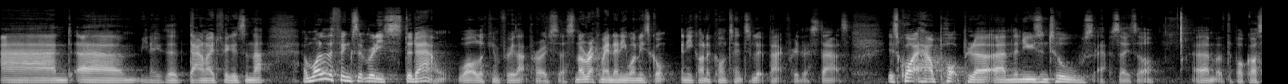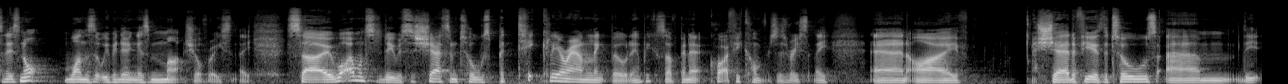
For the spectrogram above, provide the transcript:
and um, you know the download figures and that. And one of the things that really stood out while looking through that process, and I recommend anyone who's got any kind of content to look back through their stats, is quite how popular um, the news and tools episodes are. Um, of the podcast, and it's not ones that we've been doing as much of recently. So, what I wanted to do was to share some tools, particularly around link building, because I've been at quite a few conferences recently, and I've shared a few of the tools um, the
